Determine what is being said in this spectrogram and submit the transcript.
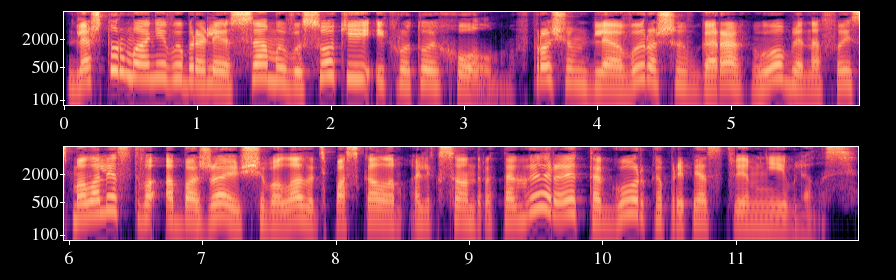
Для штурма они выбрали самый высокий и крутой холм. Впрочем, для выросших в горах гоблинов и с малолетства обожающего лазать по скалам Александра Тагера эта горка препятствием не являлась.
